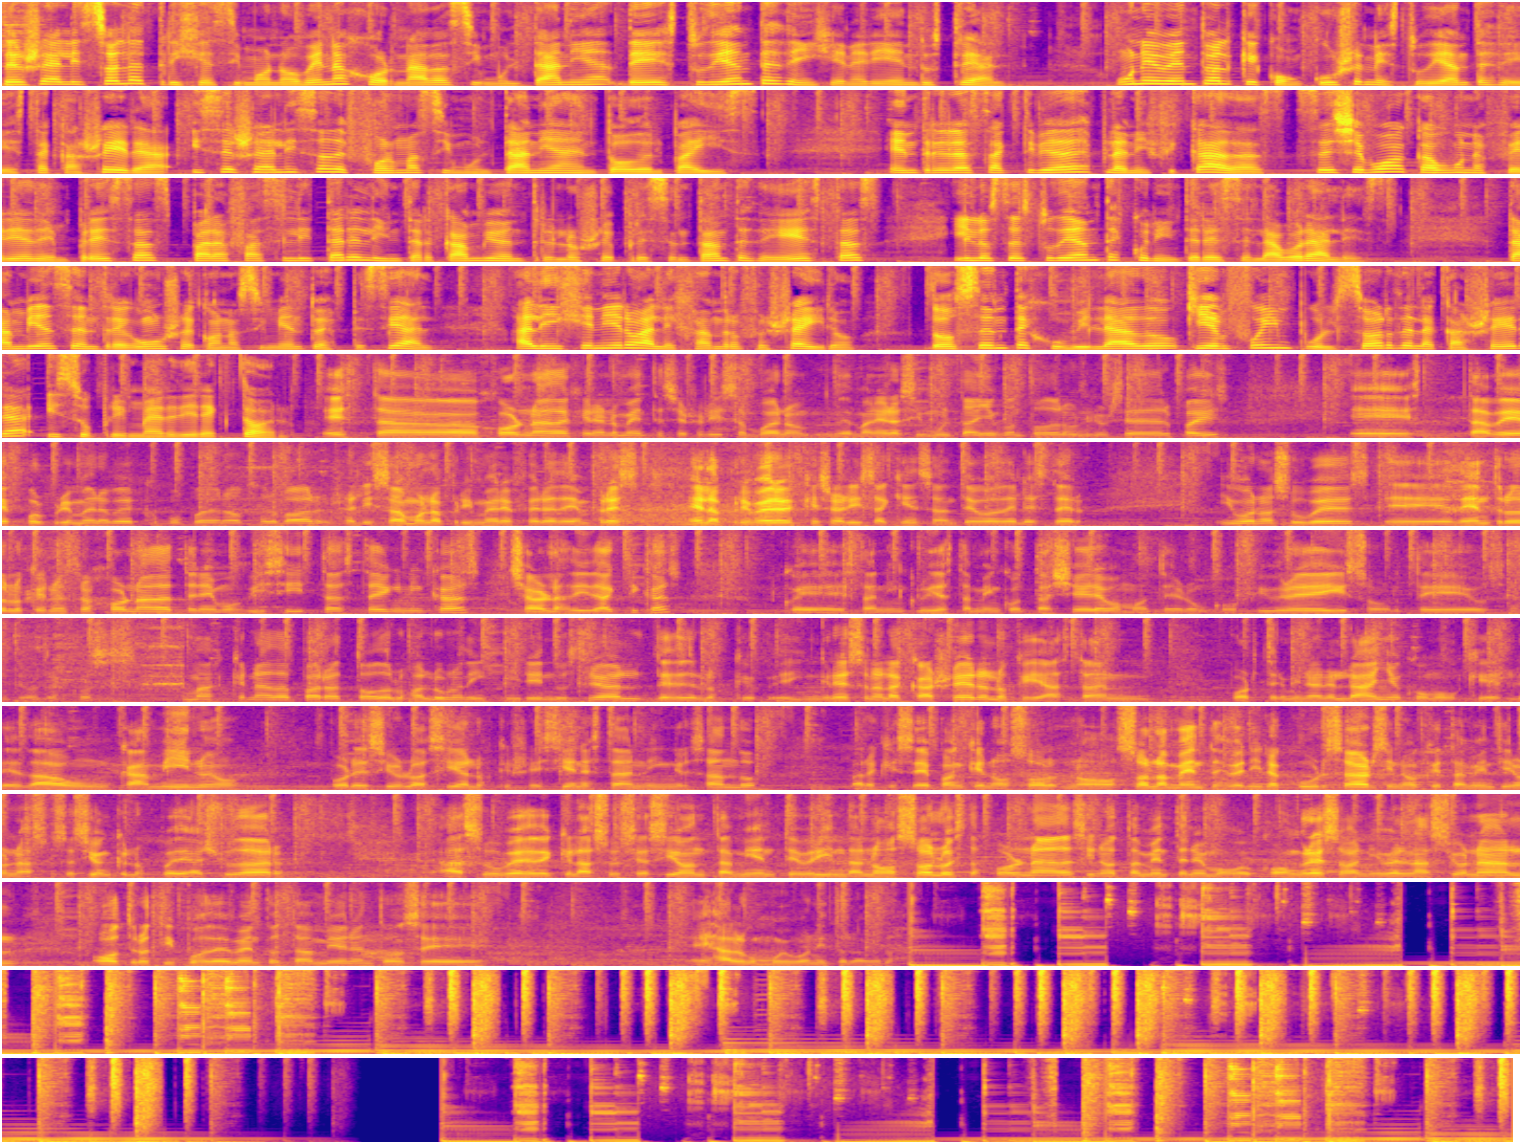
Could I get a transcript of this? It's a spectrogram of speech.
Se realizó la 39 Jornada Simultánea de Estudiantes de Ingeniería Industrial, un evento al que concurren estudiantes de esta carrera y se realiza de forma simultánea en todo el país. Entre las actividades planificadas se llevó a cabo una feria de empresas para facilitar el intercambio entre los representantes de estas y los estudiantes con intereses laborales. También se entregó un reconocimiento especial al ingeniero Alejandro Ferreiro, docente jubilado, quien fue impulsor de la carrera y su primer director. Esta jornada generalmente se realiza bueno, de manera simultánea con todas las universidades del país. Esta vez, por primera vez, como pueden observar, realizamos la primera feria de empresas. Es la primera vez que se realiza aquí en Santiago del Estero. Y bueno, a su vez, eh, dentro de lo que es nuestra jornada, tenemos visitas técnicas, charlas didácticas, que están incluidas también con talleres, vamos a tener un coffee break, sorteos, entre otras cosas. Más que nada para todos los alumnos de ingeniería industrial, desde los que ingresan a la carrera, los que ya están por terminar el año, como que les da un camino, por decirlo así, a los que recién están ingresando, para que sepan que no, no solamente es venir a cursar, sino que también tiene una asociación que los puede ayudar a su vez de que la asociación también te brinda no solo estas jornadas, sino también tenemos congresos a nivel nacional, otro tipo de eventos también, entonces es algo muy bonito la verdad.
